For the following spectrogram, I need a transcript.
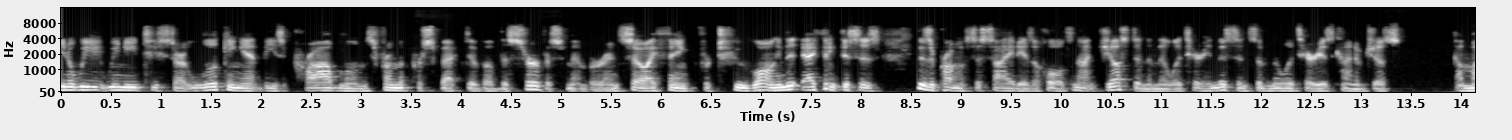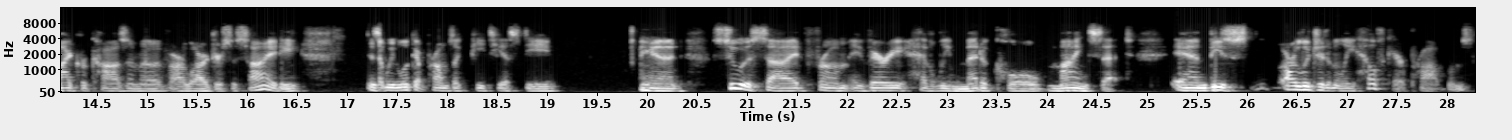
you know we we need to start looking at these problems from the perspective of the service member. And so i think for too long and th- i think this is this is a problem of society as a whole. It's not just in the military. In this sense the military is kind of just a microcosm of our larger society is that we look at problems like ptsd and suicide from a very heavily medical mindset. And these are legitimately healthcare problems.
